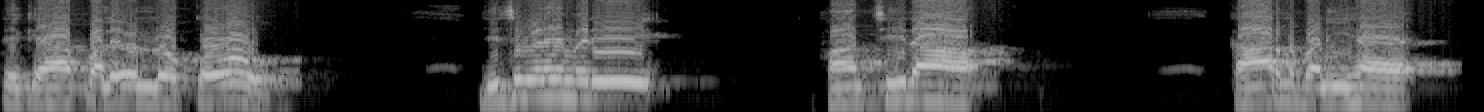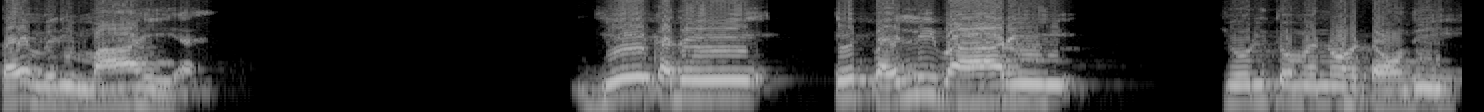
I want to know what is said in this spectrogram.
ਤੇ ਕਿਹਾ, ਭਲੇ ਉਹ ਲੋਕੋ, ਜਿਸ ਵੇਲੇ ਮੇਰੀ ਫਾਂਸੀ ਦਾ ਕਾਰਨ ਬਣੀ ਹੈ ਤਾਂ ਇਹ ਮੇਰੀ ਮਾਂ ਹੀ ਹੈ। ਜੇ ਕਦੇ ਇਹ ਪਹਿਲੀ ਵਾਰ ਹੀ ਚੋਰੀ ਤੋਂ ਮੈਨੂੰ ਹਟਾਉਂਦੀ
